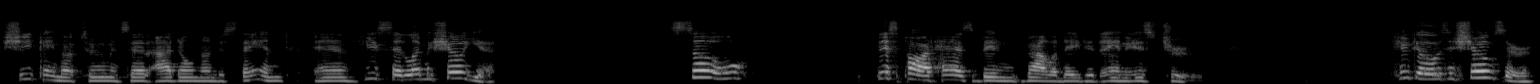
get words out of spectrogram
she came up to him and said, I don't understand. And he said, Let me show you. So, this part has been validated and is true. He goes and shows her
